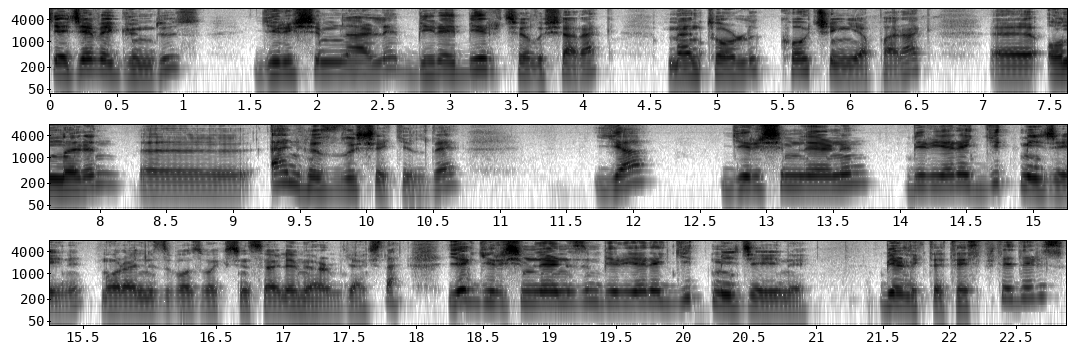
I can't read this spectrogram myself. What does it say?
gece ve gündüz girişimlerle birebir çalışarak mentorluk, coaching yaparak e, onların e, en hızlı şekilde ya girişimlerinin bir yere gitmeyeceğini, moralinizi bozmak için söylemiyorum gençler, ya girişimlerinizin bir yere gitmeyeceğini birlikte tespit ederiz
